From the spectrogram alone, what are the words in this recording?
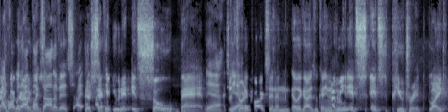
I, I, without I think without Bogdanovich, Bogdanovich, I, I, Their second think, unit is so bad. yeah, It's just yeah. Jordan Clarkson and other guys who can't even. I mean, dribble. it's it's putrid. Like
